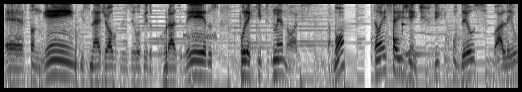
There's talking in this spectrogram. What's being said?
é, fangames, né, jogos desenvolvidos por brasileiros, por equipes menores, tá bom? Então é isso aí, gente. Fique com Deus, valeu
